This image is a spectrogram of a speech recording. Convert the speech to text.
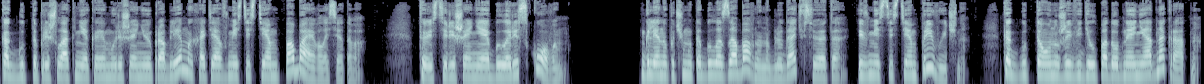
Как будто пришла к некоему решению проблемы, хотя вместе с тем побаивалась этого. То есть решение было рисковым. Глену почему-то было забавно наблюдать все это, и вместе с тем привычно. Как будто он уже видел подобное неоднократно.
